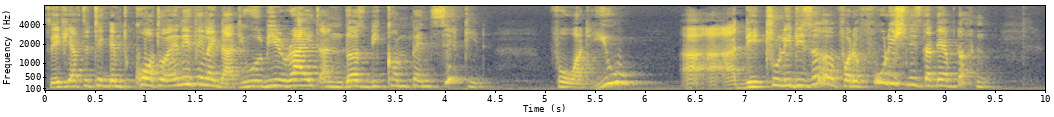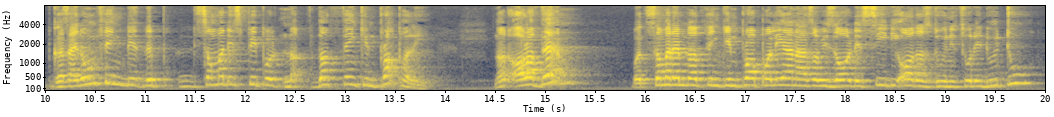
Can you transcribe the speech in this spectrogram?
So if you have to take them to court or anything like that, you will be right and thus be compensated for what you uh, uh, uh they truly deserve for the foolishness that they have done. Because I don't think that the, some of these people not, not thinking properly. Not all of them, but some of them not thinking properly, and as a result, they see the others doing it, so they do it too.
